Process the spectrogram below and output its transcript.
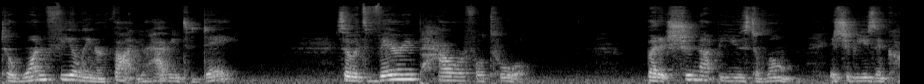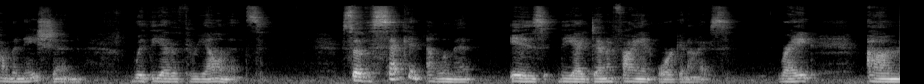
to one feeling or thought you're having today. So it's very powerful tool, but it should not be used alone. It should be used in combination with the other three elements. So the second element is the identify and organize, right? Um,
